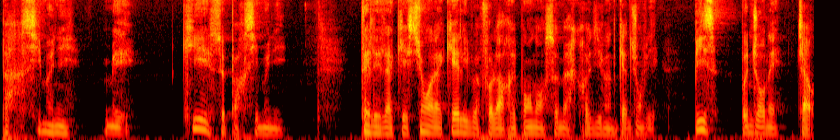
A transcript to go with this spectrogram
parcimonie. Mais qui est ce parcimonie? Telle est la question à laquelle il va falloir répondre ce mercredi 24 janvier. Peace, bonne journée, ciao.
